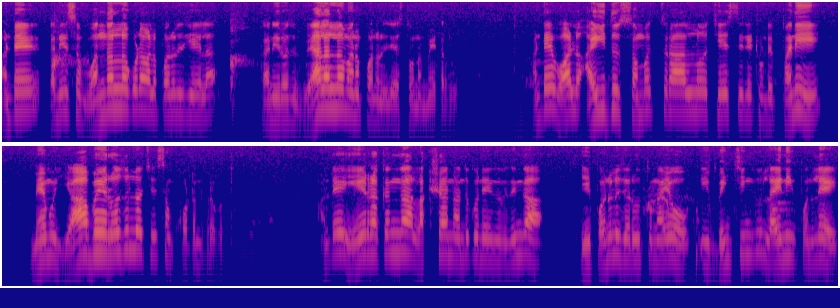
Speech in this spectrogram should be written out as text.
అంటే కనీసం వందల్లో కూడా వాళ్ళు పనులు చేయాల. కానీ ఈరోజు వేలల్లో మనం పనులు చేస్తున్న మీటర్లు. అంటే వాళ్ళు ఐదు సంవత్సరాల్లో చేసినటువంటి పని మేము యాభై రోజుల్లో చేసాం కూటమి ప్రభుత్వం. అంటే ఏ రకంగా లక్ష్యాన్ని అందుకునే విధంగా ఈ పనులు జరుగుతున్నాయో ఈ బెంచింగ్ లైనింగ్ పనులే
